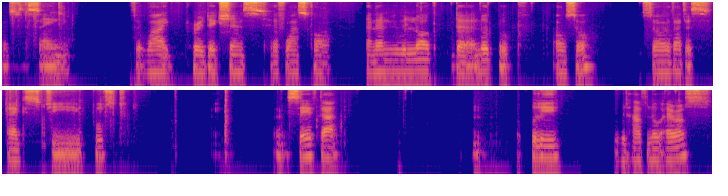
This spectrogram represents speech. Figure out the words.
It's the same. So y predictions f1 score. And then we will log the notebook also so that is xg boost. Let me save that. Hopefully we would have no errors.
